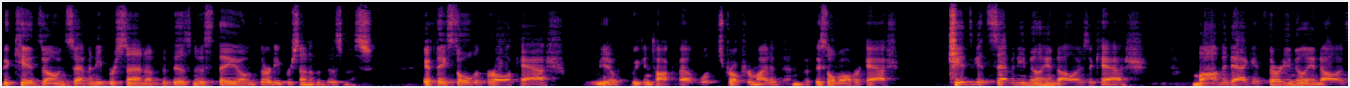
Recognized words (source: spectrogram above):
the kids own 70% of the business. They own 30% of the business. If they sold it for all cash, you know, we can talk about what the structure might have been. But if they sold all for cash, kids get $70 million of cash. Mom and dad get $30 million of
